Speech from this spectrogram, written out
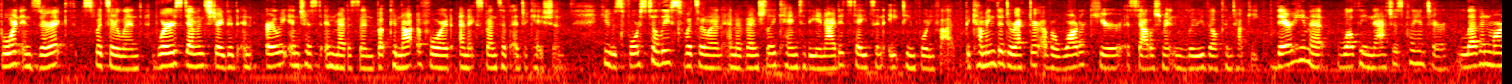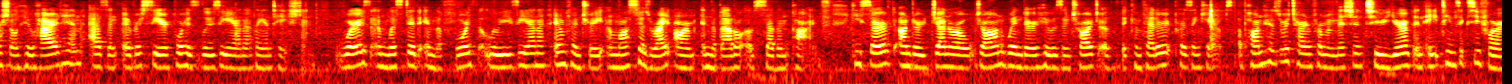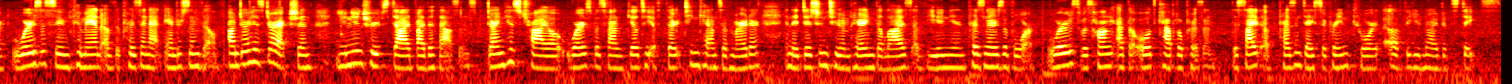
Born in Zurich, Switzerland, Wirz demonstrated an early interest in medicine but could not afford an expensive education. He was forced to leave Switzerland and eventually came to the United States in 1845, becoming the director of a water cure establishment in Louisville, Kentucky. There he met wealthy Natchez planter Levin Marshall, who hired him as an overseer for his Louisiana plantation. Wirz enlisted in the 4th Louisiana Infantry and lost his right arm in the Battle of Seven Pines. He served under General John Winder, who was in charge of the Confederate prison camps. Upon his return from a mission to Europe in 1864, Wirz assumed command of the prison at Andersonville. Under his direction, Union troops died by the thousands. During his trial, Wirz was found guilty of 13 counts of murder, in addition to impairing the lives of Union prisoners of war. Wirz was hung at the old Capitol Prison the site of present-day Supreme Court of the United States.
